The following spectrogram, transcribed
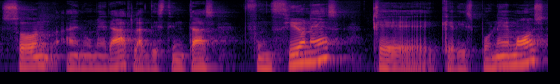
son a enumerar las distintas funciones que disponemos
